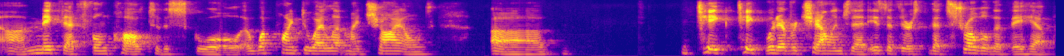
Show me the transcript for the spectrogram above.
uh, make that phone call to the school? At what point do i let my child uh, take take whatever challenge that is that there's that struggle that they have?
